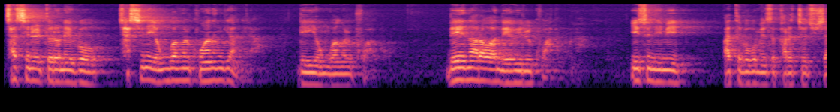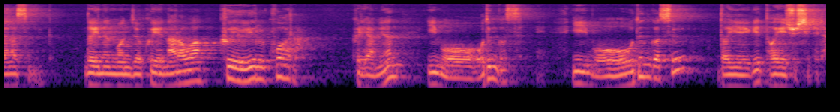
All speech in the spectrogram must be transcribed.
자신을 드러내고 자신의 영광을 구하는 게 아니라 내 영광을 구하고 내 나라와 내 의를 구하는구나. 예수님이 마태복음에서 가르쳐 주지 않았습니까? 너희는 먼저 그의 나라와 그의 의를 구하라. 그리하면 이 모든 것을 이 모든 것을 너희에게 더해 주시리라.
